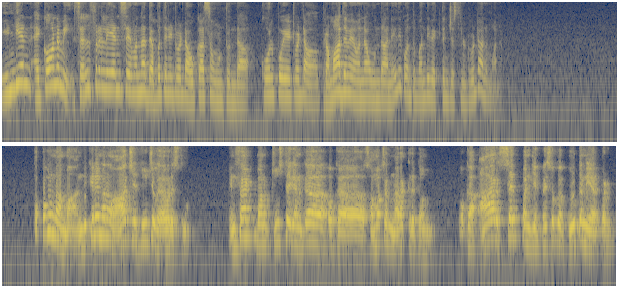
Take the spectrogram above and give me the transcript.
ఇండియన్ ఎకానమీ సెల్ఫ్ రిలయన్స్ ఏమన్నా దెబ్బతినేటువంటి అవకాశం ఉంటుందా? కోల్పోయేటువంటి ప్రమాదం ఏమన్నా ఉందా అనేది కొంతమంది వ్యక్తం చేస్తున్నటువంటి అనుమానం. తప్పకుండా అమ్మా. అందుకనే మనం ఆచి తూచి వ్యవహరిస్తున్నాం. ఇన్ఫాక్ట్ మనం చూస్తే కనుక ఒక సంవత్సరం నర క్రితం ఒక ఆర్సెప్ అని చెప్పేసి ఒక కూటమి ఏర్పడింది.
